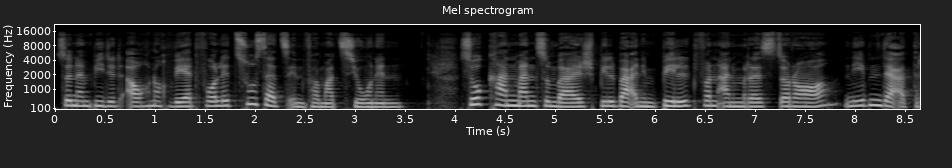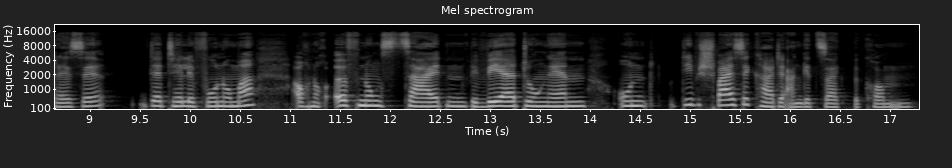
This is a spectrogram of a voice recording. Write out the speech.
sondern bietet auch noch wertvolle Zusatzinformationen. So kann man zum Beispiel bei einem Bild von einem Restaurant neben der Adresse der Telefonnummer auch noch Öffnungszeiten, Bewertungen und die Speisekarte angezeigt bekommen.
